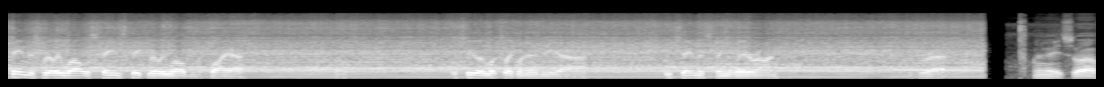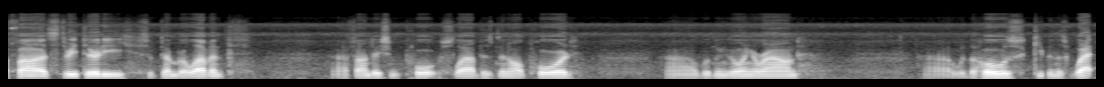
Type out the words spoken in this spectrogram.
stain this really well. The stains take really well to the fly ash. We'll see what it looks like when the, uh, we stain this thing later on. Alright, so uh, found it's 3.30 September 11th. Uh, foundation slab has been all poured. Uh, we've been going around uh, with the hose, keeping this wet.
